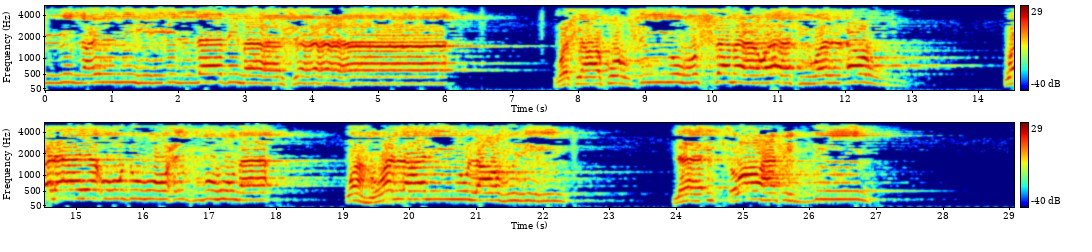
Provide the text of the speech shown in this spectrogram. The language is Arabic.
من علمه إلا بما شاء. وسع كرسيه السماوات والأرض ولا يؤوده حفظهما وهو العلي العظيم. لا إكراه في الدين.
